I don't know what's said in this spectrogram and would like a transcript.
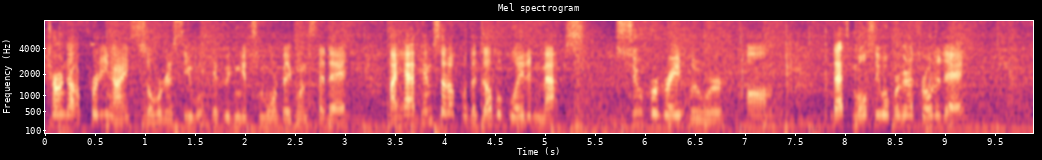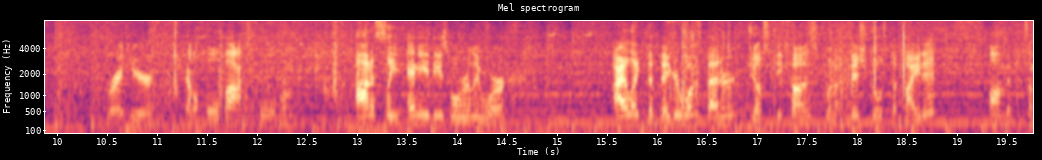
Turned out pretty nice, so we're gonna see if we can get some more big ones today. I have him set up with a double-bladed Mepps. Super great lure. Um, that's mostly what we're gonna throw today. Right here, got a whole box full of them. Honestly, any of these will really work. I like the bigger ones better just because when a fish goes to bite it, um, if it's a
